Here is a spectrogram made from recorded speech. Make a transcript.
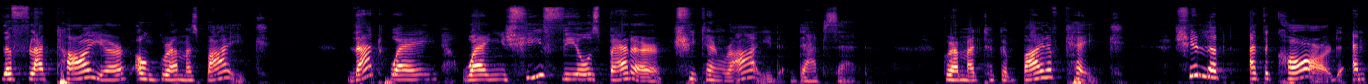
the flat tire on Grandma's bike. That way, when she feels better, she can ride, Dad said. Grandma took a bite of cake. She looked at the card and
